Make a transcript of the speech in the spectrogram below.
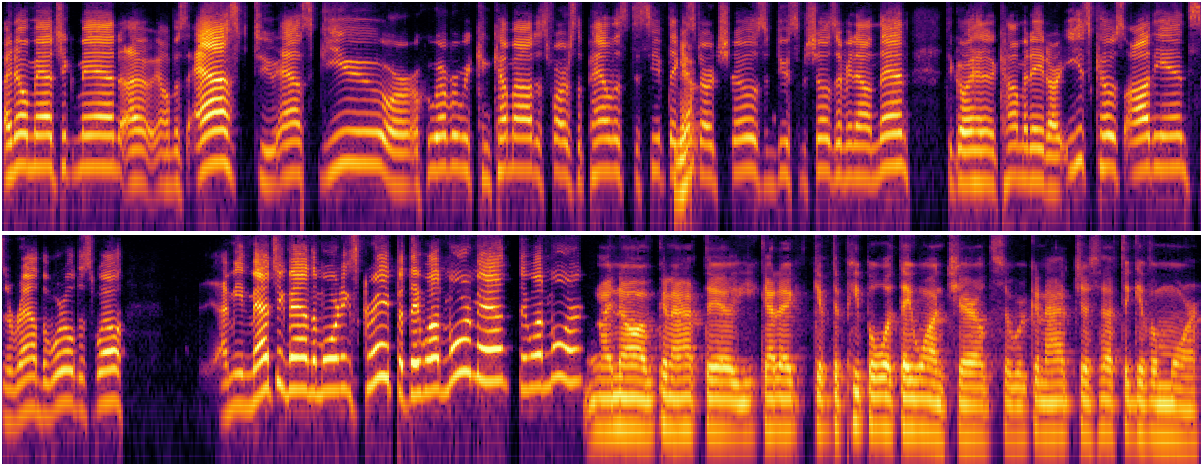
I know Magic Man, I, I was asked to ask you or whoever we can come out as far as the panelists to see if they can start shows and do some shows every now and then to go ahead and accommodate our East Coast audience and around the world as well. I mean, Magic Man in the morning's great, but they want more, man. They want more. I know I'm gonna have to. You gotta give the people what they want, Gerald. So we're gonna just have to give them more.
